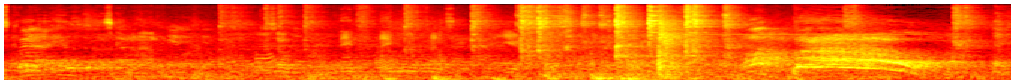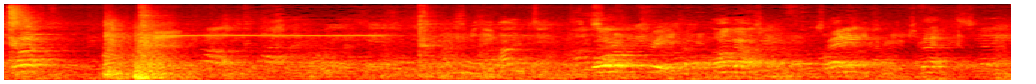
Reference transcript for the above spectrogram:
It's coming out here. It's coming out. So they've they've been fencing for years. Up. Boom! Four, three. Hung on. Ready? Set.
